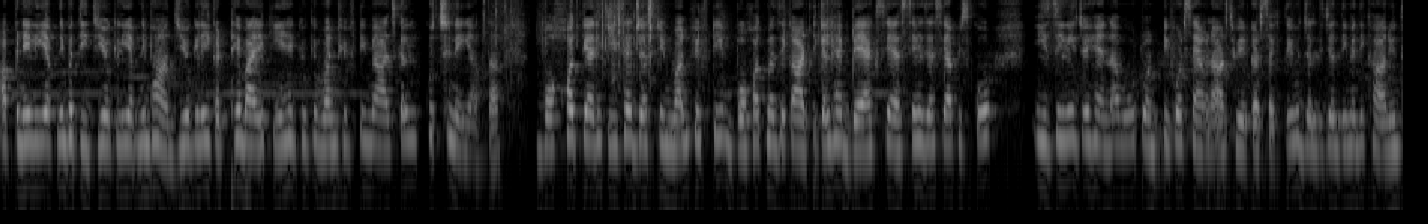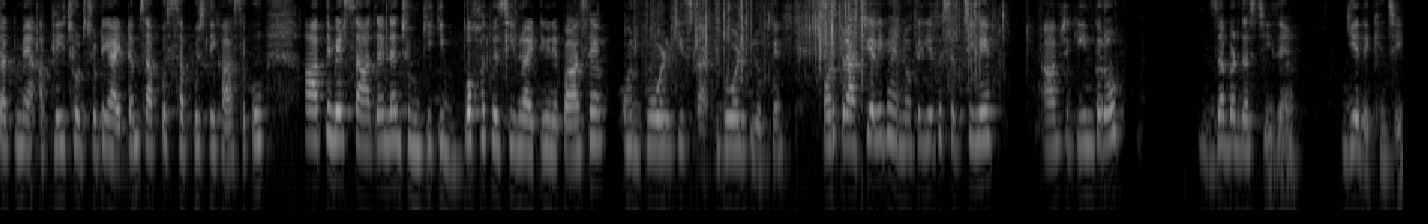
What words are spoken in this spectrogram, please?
अपने लिए, अपनी भतीजियों के लिए, अपनी भांजियों के लिए इकट्ठे बाय किए हैं, क्योंकि वन फिफ्टी में आजकल कुछ नहीं आता। बहुत प्यारी चीज़ है जस्ट इन वन फिफ्टी बहुत मज़े का आर्टिकल है बैग से ऐसे है जैसे आप इसको ईजिली जो है ना, वो twenty four seven hours wear कर सकते हो। जल्दी जल्दी मैं दिखा रही हूँ ताकि मैं अपनी छोटे छोटे आइटम्स आपको सब कुछ दिखा सकूँ। आपने मेरे साथ रहना झुमकी की, बहुत वसी वरायटी मेरे पास है और गोल्ड की गोल्ड की लुक में। और कराची वाली बहनों के लिए तो सच्ची में आप यकीन करो, ज़बरदस्त चीज़ें हैं। ये देखें जी।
